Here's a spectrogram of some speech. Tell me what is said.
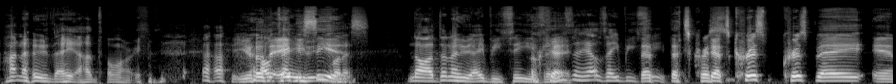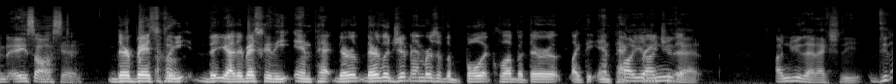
I know who they are. Don't worry. You know who the ABC who's on it. is. No, I don't know who ABC is. Okay. Who the hell's ABC? That, that's Chris- Chris. That's Chris. Chris Bey and Ace Austin. They're basically, the, yeah, they're basically the impact. They're they're legit members of the Bullet Club, but they're like the impact. oh yeah, I knew that. I knew that actually. Did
